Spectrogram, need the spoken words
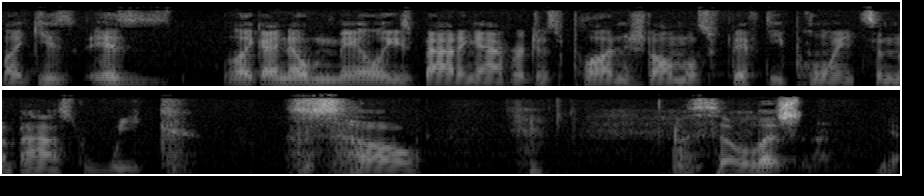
Like his his like I know Maile's batting average has plunged almost 50 points in the past week. So so let's yeah.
